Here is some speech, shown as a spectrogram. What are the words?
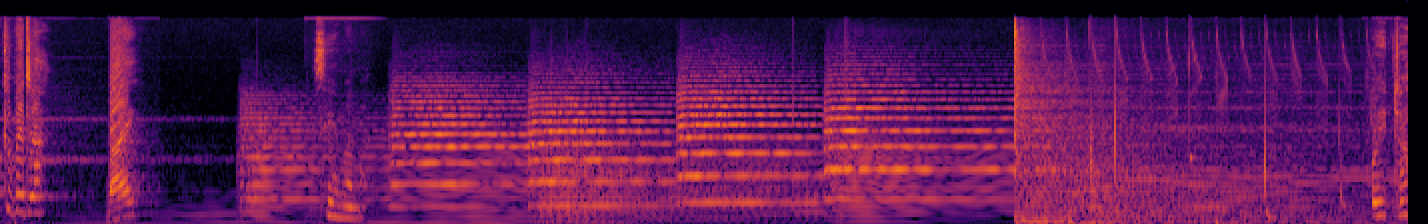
ओके बेटा। बाय सी मामा बेटा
